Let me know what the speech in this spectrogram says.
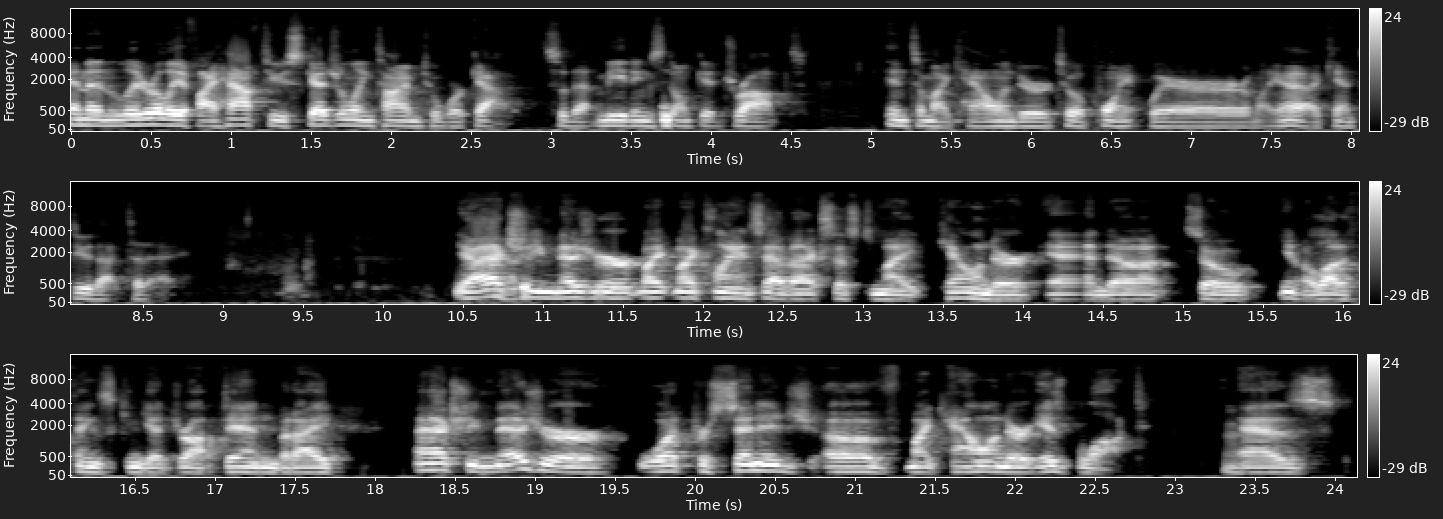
and then literally if i have to scheduling time to work out so that meetings don't get dropped into my calendar to a point where I'm like, yeah, I can't do that today. Yeah, I actually measure my, my clients have access to my calendar. And uh, so, you know, a lot of things can get dropped in, but I, I actually measure what percentage of my calendar is blocked hmm. as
